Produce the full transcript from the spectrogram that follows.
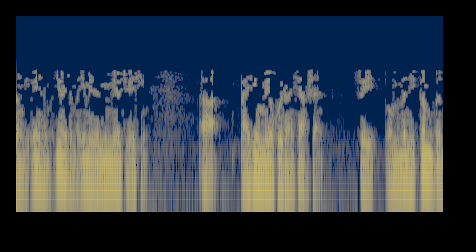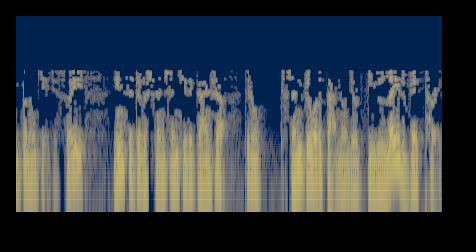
胜利。为什么？因为什么？因为人民没有觉醒，呃，百姓没有回转向神，所以我们问题根本不能解决。所以，因此这个神神奇的干涉，这种神给我的感动就是 delayed victory，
